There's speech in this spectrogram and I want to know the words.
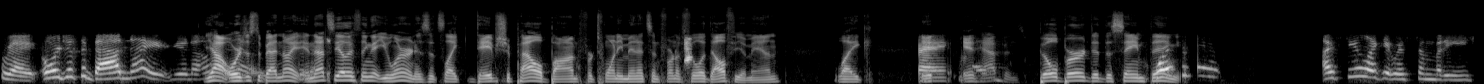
right. Or just a bad night, you know? yeah or just a bad night and that's the other thing that you learn is it's like dave chappelle bombed for 20 minutes in front of philadelphia man like Right. it, it happens bill burr did the same thing I feel like it was somebody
